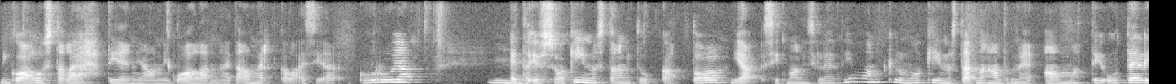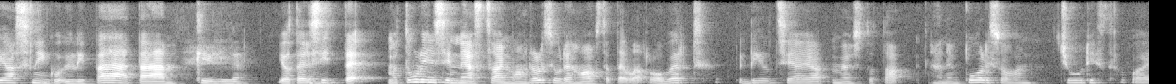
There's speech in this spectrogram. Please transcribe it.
niinku alusta lähtien ja on niinku alan näitä amerikkalaisia guruja. Mm. Että jos sua kiinnostaa, niin tuu kattoo. Ja sit mä olin silleen, että joo, no kyllä mua kiinnostaa, että mä oon ammattiutelias niin kuin ylipäätään. Kyllä. Joten sitten mä tulin sinne ja sain mahdollisuuden haastatella Robert Diltsia ja myös tota, hänen puolisoaan Judith vai...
